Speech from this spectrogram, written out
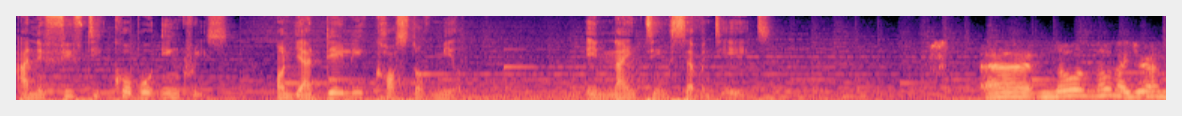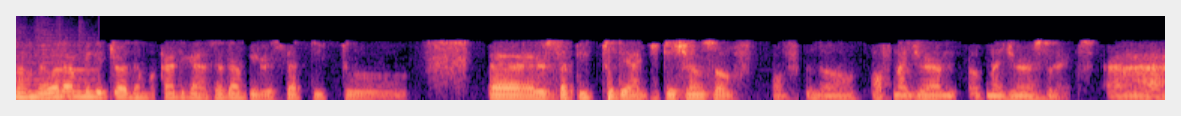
and a 50 kobo increase on their daily cost of meal in 1978? Uh, no, no Nigerian, no military or democratic has ever been receptive to uh, receptive to the agitations of, of you know of Nigerian of Nigerian students. Uh,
